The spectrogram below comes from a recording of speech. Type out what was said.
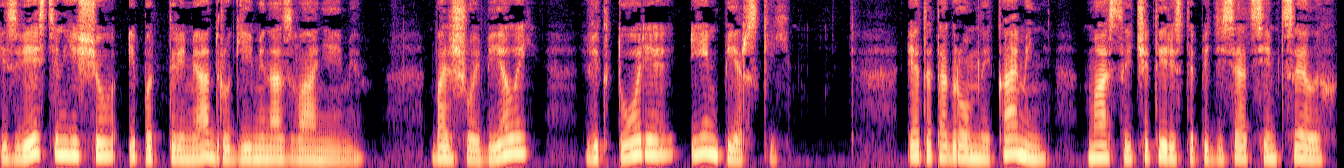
известен еще и под тремя другими названиями: Большой Белый, Виктория и Имперский. Этот огромный камень массой 457,5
